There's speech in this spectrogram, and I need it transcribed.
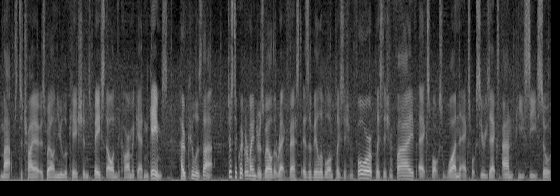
maps to try out as well, new locations based on the Carmageddon games. How cool is that? Just a quick reminder as well that Wreckfest is available on PlayStation 4, PlayStation 5, Xbox One, Xbox Series X, and PC. So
